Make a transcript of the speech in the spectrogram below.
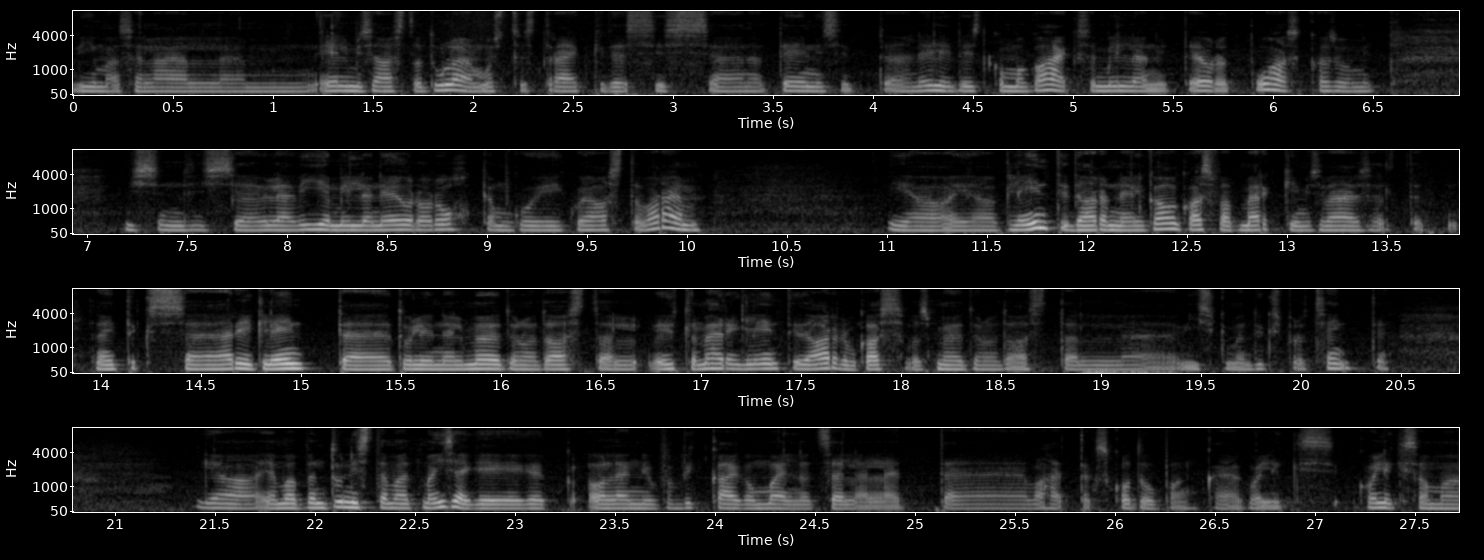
viimasel ajal, ähm, eelmise aasta tulemustest rääkides, siis äh, nad teenisid äh, neliteist koma kaheksa miljonit eurot puhaskasumit, mis on siis üle viie miljoni euro rohkem kui, kui aasta varem, ja, ja klientide arv neil ka kasvab märkimisväärselt, et näiteks ärikliente tuli neil möödunud aastal, või ütleme, äriklientide arv kasvas möödunud aastal viiskümmend üks protsenti. Ja, ja ma pean tunnistama, et ma isegi olen juba pikka aega mõelnud sellele, et vahetaks kodupanka ja koliks, koliks oma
